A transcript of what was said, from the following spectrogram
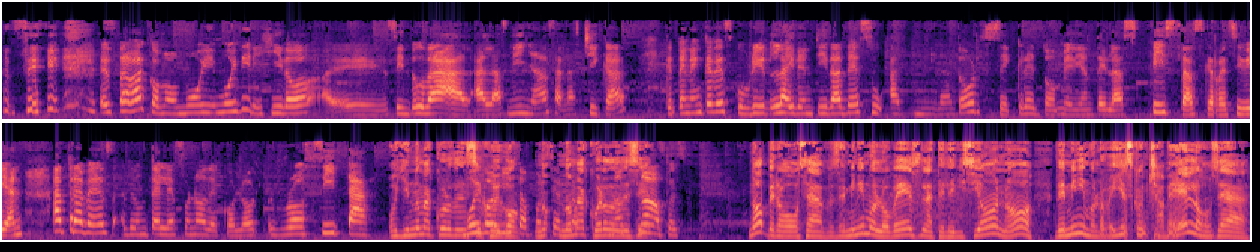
sí, estaba como muy, muy dirigido, eh, sin duda, a, a las niñas, a las chicas, que tenían que descubrir la identidad de su admirador secreto mediante las pistas que recibían a través de un teléfono de color rosita. Oye, no me acuerdo de Muy ese bonito, juego. por No, cierto. no me acuerdo No, de ese. No, pues No, pero, o sea, pues de mínimo lo ves en la televisión, ¿no? De mínimo lo veías con Chabelo, o sea.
